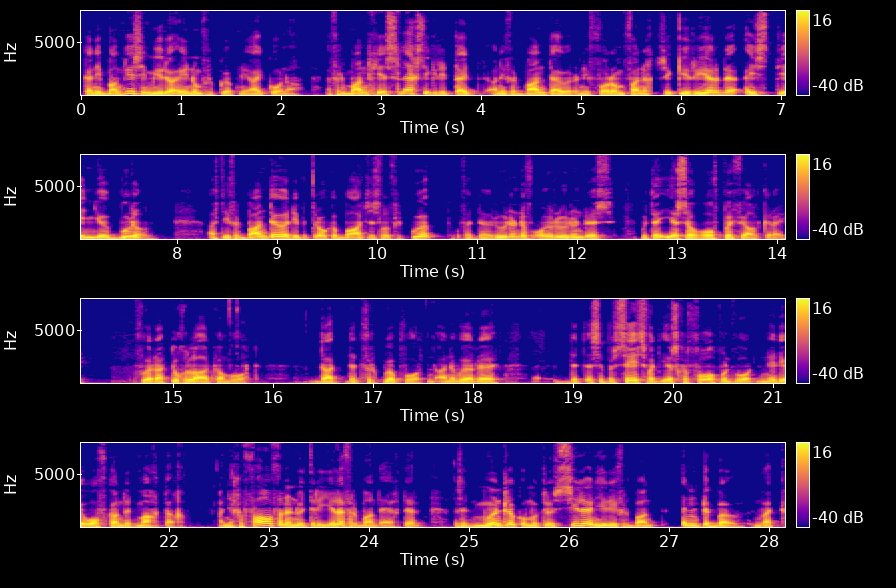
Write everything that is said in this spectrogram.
kan die bank nie sy mure eiendom verkoop nie, hy konna. 'n Verband gee slegs sekuriteit aan die verbandhouer in die vorm van 'n gesekureerde eis teen jou boedel. As die verbandhouer die betrokke bates wil verkoop, of dit nou roerend of onroerend is, moet hy eers 'n hofbevel kry voordat toegelaat kan word dat dit verkoop word. In ander woorde, dit is 'n proses wat eers gevolg moet word. Net die hof kan dit magtig. In die geval van 'n notariële verband egter, is dit moontlik om 'n klousule in hierdie verband in te bou. En wat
